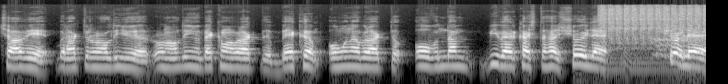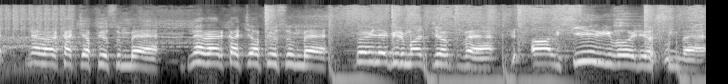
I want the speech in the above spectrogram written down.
Xavi bıraktı Ronaldinho'ya. Ronaldinho Beckham'a bıraktı. Beckham Owen'a bıraktı. Owen'dan bir ver kaç daha şöyle. Şöyle ne ver kaç yapıyorsun be. Ne ver kaç yapıyorsun be. Böyle bir maç yok be. Abi şiir gibi oynuyorsun be.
